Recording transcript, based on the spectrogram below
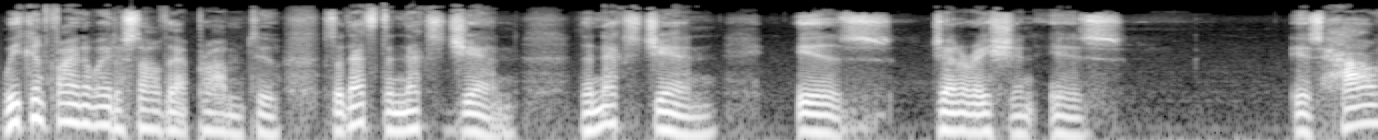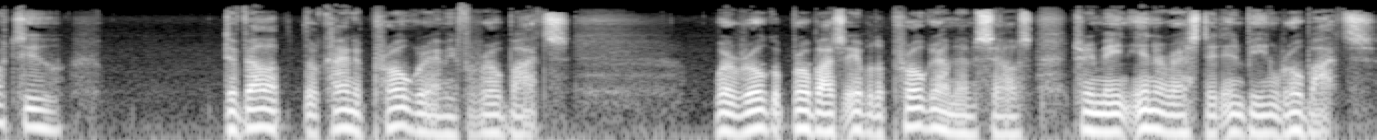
we can find a way to solve that problem too. So that's the next gen. The next gen is, generation is, is how to develop the kind of programming for robots where ro robots are able to program themselves to remain interested in being robots.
